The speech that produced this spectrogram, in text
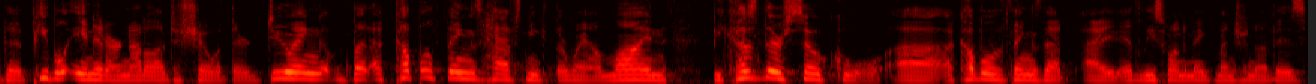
the people in it are not allowed to show what they're doing, but a couple things have sneaked their way online because they're so cool. Uh, a couple of things that I at least want to make mention of is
